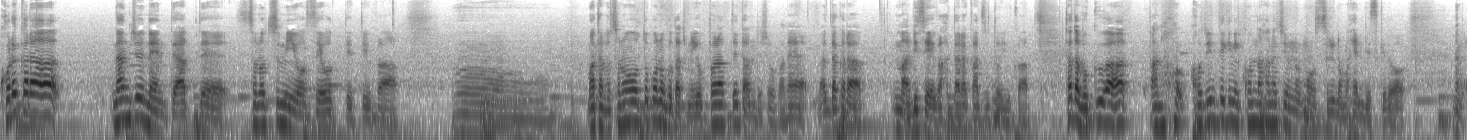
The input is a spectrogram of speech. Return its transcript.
これから何十年ってあってその罪を背負ってっていうかうん。まあ多分その男の子たちも酔っ払ってたんでしょうかね。だからまあ理性が働かずというか。ただ僕はあの個人的にこんな話をもするのも変ですけどなんか、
